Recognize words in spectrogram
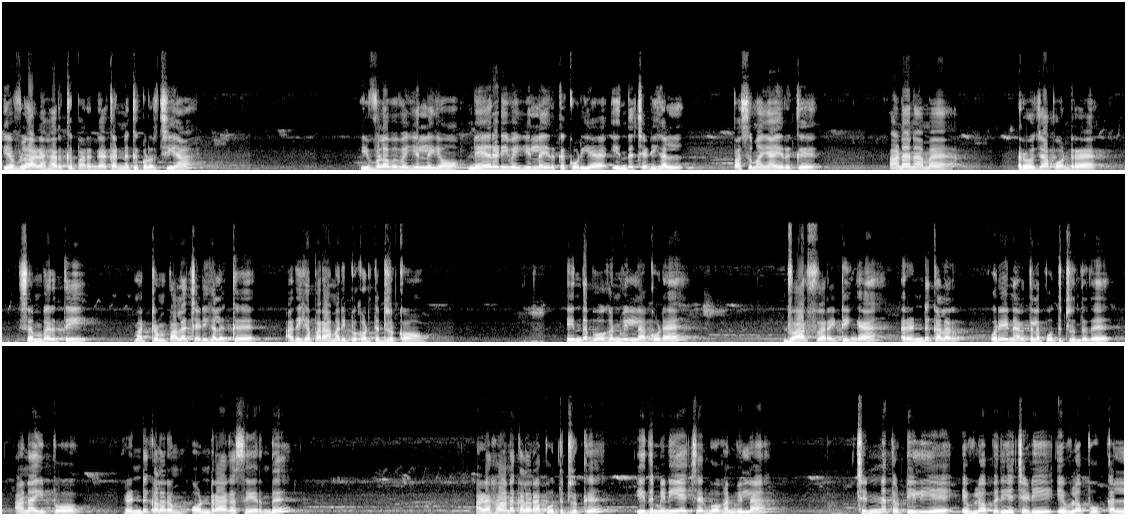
எவ்வளோ அழகாக இருக்குது பாருங்கள் கண்ணுக்கு குளிர்ச்சியாக இவ்வளவு வெயில்லையும் நேரடி வெயிலில் இருக்கக்கூடிய இந்த செடிகள் பசுமையாக இருக்குது ஆனால் நாம் ரோஜா போன்ற செம்பருத்தி மற்றும் பல செடிகளுக்கு அதிக பராமரிப்பு கொடுத்துட்ருக்கோம். இந்த போகன்வில்லா கூட ட்வார்ஃப் வெரைட்டிங்க. ரெண்டு கலர் ஒரே நேரத்தில் பூத்துட்டு இருந்தது ஆனால் இப்போது ரெண்டு கலரும் ஒன்றாக சேர்ந்து அழகான கலராக பூத்துட்ருக்கு. இது மினியேச்சர் போகன்வில்லா சின்ன தொட்டிலேயே எவ்வளோ பெரிய செடி எவ்வளோ பூக்கள்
